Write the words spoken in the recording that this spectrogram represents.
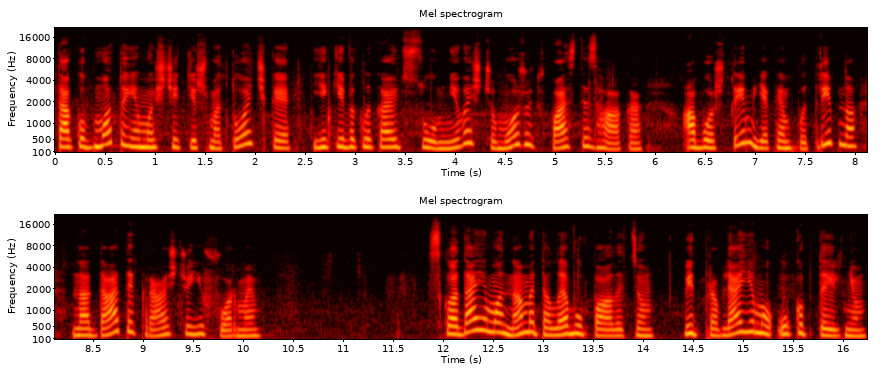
Так обмотуємо ще ті шматочки, які викликають сумніви, що можуть впасти з гака, або ж тим, яким потрібно надати кращої форми. Складаємо на металеву палицю, відправляємо у коптильню.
